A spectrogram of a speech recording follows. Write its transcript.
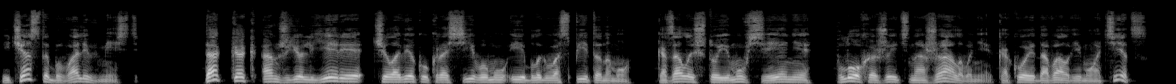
и часто бывали вместе. Так как Анжьольери человеку красивому и благовоспитанному казалось, что ему в Сиене плохо жить на жалование, какое давал ему отец,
